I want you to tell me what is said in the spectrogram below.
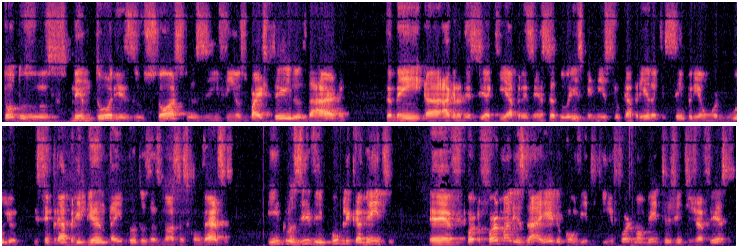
todos os mentores, os sócios, enfim, os parceiros da Harvard, também uh, agradecer aqui a presença do ex-ministro Cabreira, que sempre é um orgulho e sempre abrilhanta aí todas as nossas conversas, e inclusive publicamente é, for, formalizar ele o convite que informalmente a gente já fez.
